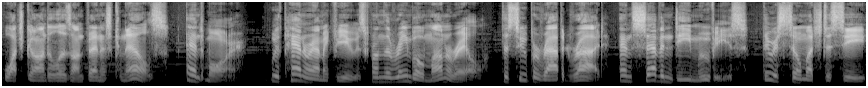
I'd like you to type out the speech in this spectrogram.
watch gondolas on Venice canals, and more. With panoramic views from the Rainbow Monorail, the Super Rapid Ride, and 7D movies, there is so much to see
